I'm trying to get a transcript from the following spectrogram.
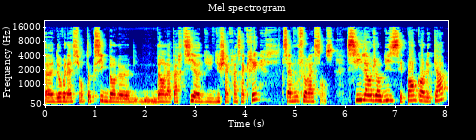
euh, de relations toxiques dans le dans la partie euh, du, du, chakra sacré ça vous fera sens. Si là aujourd'hui c'est pas encore le cas,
